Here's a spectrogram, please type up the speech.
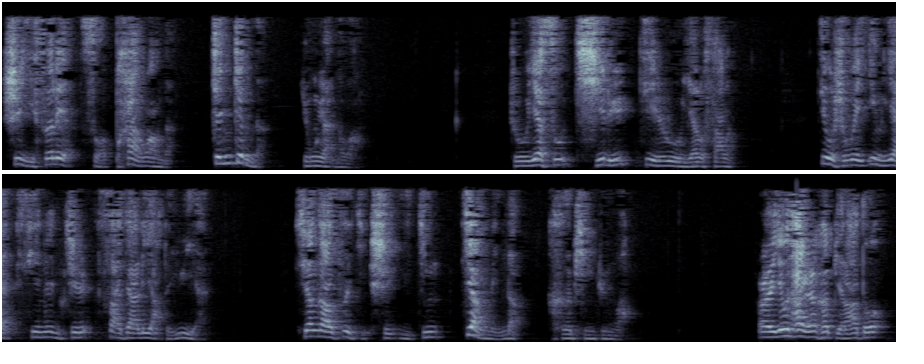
是以色列所盼望的真正的永远的王。主耶稣骑驴进入耶路撒冷，就是为应验新任之撒加利亚的预言，宣告自己是已经降临的和平君王。而犹太人和比拉多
